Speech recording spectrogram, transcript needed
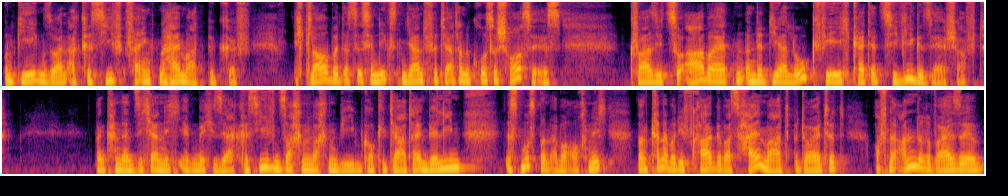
und gegen so einen aggressiv verengten Heimatbegriff. Ich glaube, dass es in den nächsten Jahren für Theater eine große Chance ist, quasi zu arbeiten an der Dialogfähigkeit der Zivilgesellschaft. Man kann dann sicher nicht irgendwelche sehr aggressiven Sachen machen wie im Gorki-Theater in Berlin. Das muss man aber auch nicht. Man kann aber die Frage, was Heimat bedeutet, auf eine andere Weise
